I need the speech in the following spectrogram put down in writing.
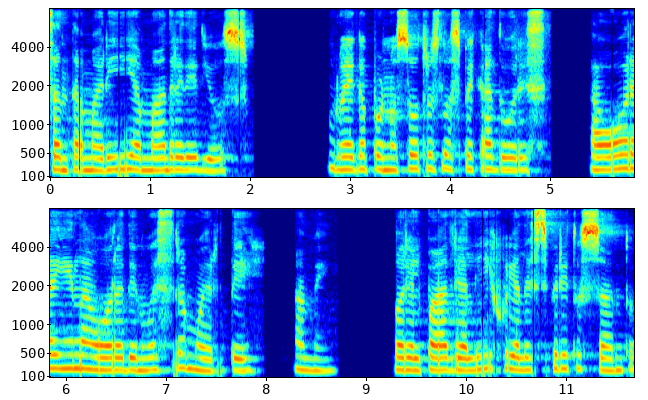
Santa María, Madre de Dios, ruega por nosotros los pecadores, ahora y en la hora de nuestra muerte. Amén. Gloria al Padre, al Hijo y al Espíritu Santo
